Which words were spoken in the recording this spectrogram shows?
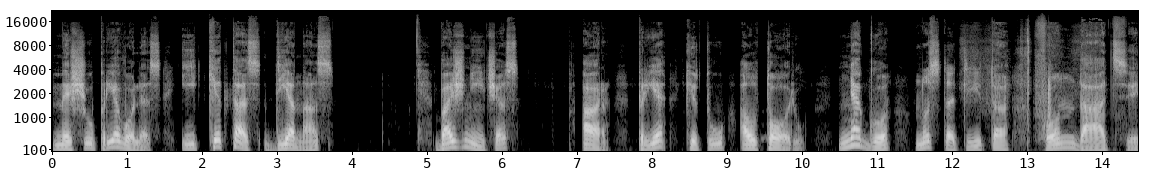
mešių prievolės į kitas dienas, bažnyčias ar prie kitų altorių, negu nustatyta fundacijoje.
